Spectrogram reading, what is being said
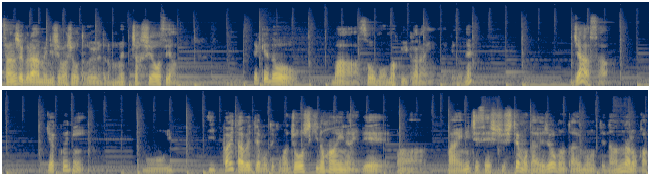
3食ラーメンにしましょうとか言われたらめっちゃ幸せやん。やけど、まあ、そうもうまくいかないんだけどね。じゃあさ、逆に、もういいっぱい食べてもというか、まあ、常識の範囲内で、まあ、毎日摂取しても大丈夫な食べ物って何なのかっ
